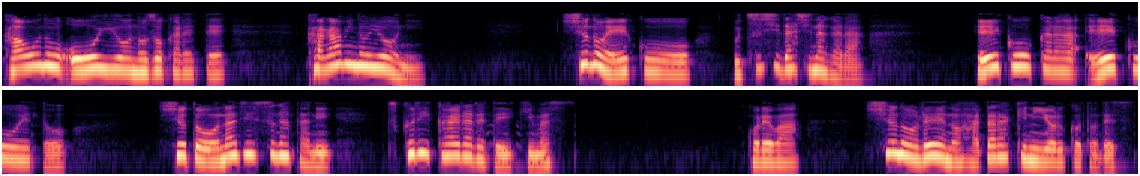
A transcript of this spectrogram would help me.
顔の覆いを覗かれて鏡のように主の栄光を映し出しながら栄光から栄光へと主と同じ姿に作り変えられていきます。これは、主の霊の働きによることです。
